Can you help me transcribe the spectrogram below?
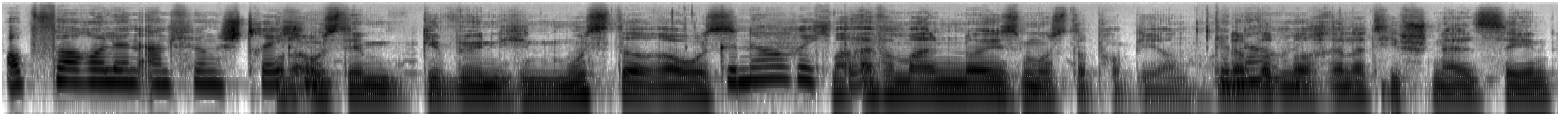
Opferrolle in Anführungsstrichen. Oder aus dem gewöhnlichen Muster raus. Genau, richtig. Mal einfach mal ein neues Muster probieren. Genau. Und dann wird man auch relativ schnell sehen,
